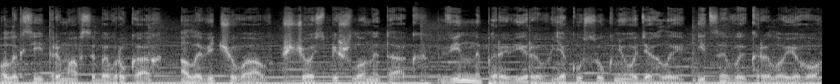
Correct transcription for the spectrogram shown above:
Олексій тримав себе в руках, але відчував, щось пішло не так. Він не перевірив, яку сукню одягли, і це викрило його.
